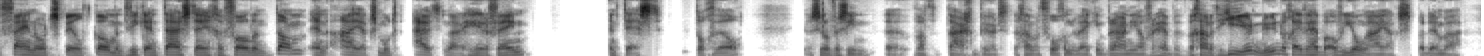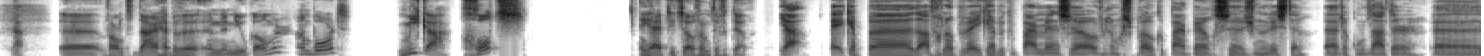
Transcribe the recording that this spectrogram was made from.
Feyenoord speelt komend weekend thuis tegen Volendam. En Ajax moet uit naar Heerenveen. Een test. Toch wel. Dan zullen we zien wat daar gebeurt. Daar gaan we het volgende week in Brani over hebben. We gaan het hier nu nog even hebben over jong Ajax. Bademba. Ja. Eh, want daar hebben we een, nieuwkomer aan boord. Mika Gods. En jij hebt iets over hem te vertellen. Ja, nee, ik heb eh, de afgelopen weken heb ik een paar mensen over hem gesproken. Een paar Belgische journalisten. Eh er komt later,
